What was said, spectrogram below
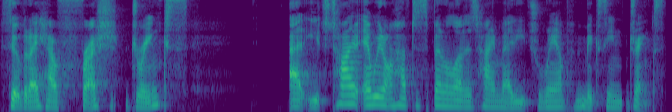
so that I have fresh drinks at each time and we don't have to spend a lot of time at each ramp mixing drinks.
